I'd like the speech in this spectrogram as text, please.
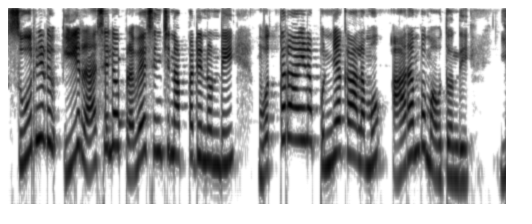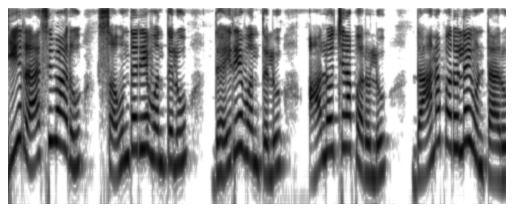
సూర్యుడు ఈ రాశిలో ప్రవేశించినప్పటి నుండి ఉత్తరాయణ పుణ్యకాలము ఆరంభమవుతుంది. ఈ రాశివారు సౌందర్యవంతులు ధైర్యవంతులు ఆలోచనపరులు దానపరులై ఉంటారు.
